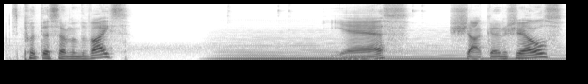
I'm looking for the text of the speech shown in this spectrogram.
Let's put this on the device. Yes. Shotgun shells.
